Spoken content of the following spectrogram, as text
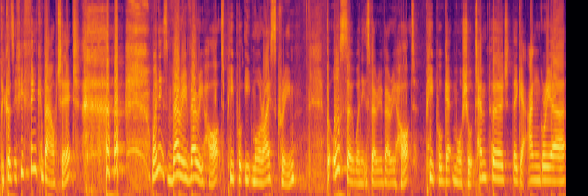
Because if you think about it, when it's very, very hot, people eat more ice cream. But also when it's very, very hot, people get more short-tempered, they get angrier,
